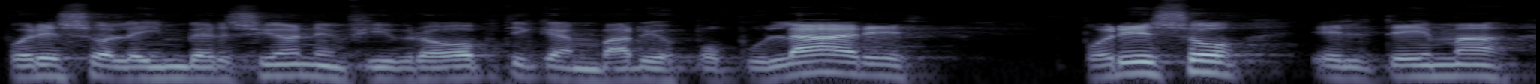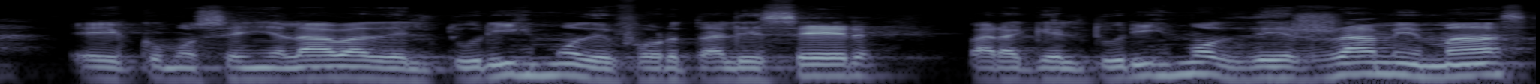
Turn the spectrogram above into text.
por eso la inversión en fibra óptica en barrios populares, por eso el tema eh, como señalaba, del turismo, de fortalecer para que el turismo derrame más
